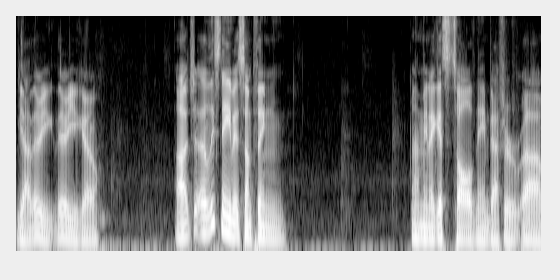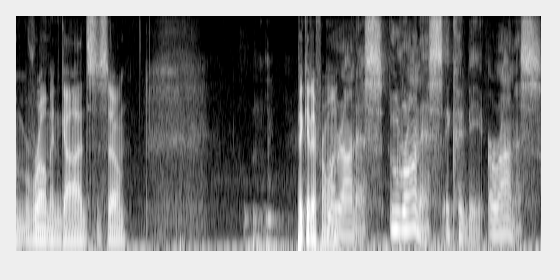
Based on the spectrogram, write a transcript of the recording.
yeah, there you, there you go. Uh, at least name it something. I mean, I guess it's all named after um, Roman gods, so pick a different one. Uranus. Uranus. It could be Uranus.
